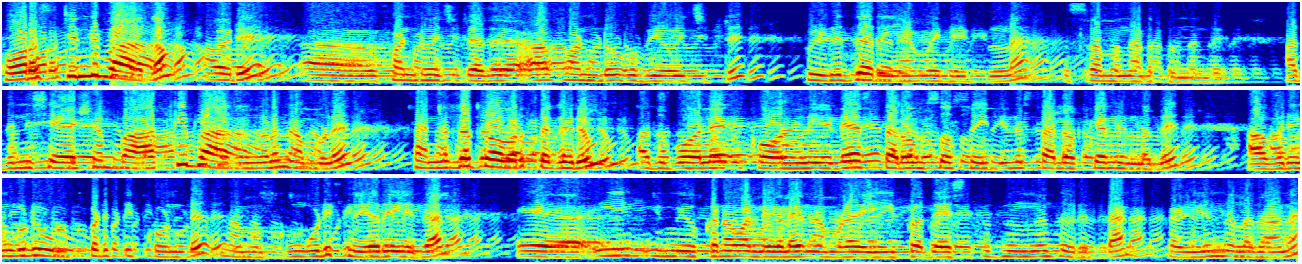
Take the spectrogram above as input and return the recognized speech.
ഫോറസ്റ്റിന്റെ ഭാഗം അവർ ഫണ്ട് വെച്ചിട്ട് അത് ആ ഫണ്ട് ഉപയോഗിച്ചിട്ട് പിഴുതെറിയാൻ വേണ്ടിയിട്ടുള്ള ശ്രമം നടത്തുന്നുണ്ട്. അതിനുശേഷം ബാക്കി ഭാഗങ്ങൾ നമ്മൾ സന്നദ്ധ പ്രവർത്തകരും അതുപോലെ കോളനിയുടെ സ്ഥലവും സൊസൈറ്റിയുടെ സ്ഥലമൊക്കെയാണ് ഉള്ളത് അവരെയും കൂടി ഉൾപ്പെടുത്തിക്കൊണ്ട് നമുക്കും കൂടി ക്ലിയർ ചെയ്താൽ ഈ മ്യൂക്കണ വള്ളികളെ നമ്മുടെ ഈ പ്രദേശത്ത് നിന്ന് തുരുത്താൻ കഴിയുന്നുള്ളതാണ്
